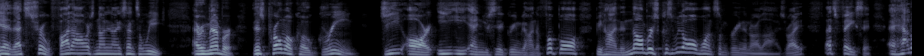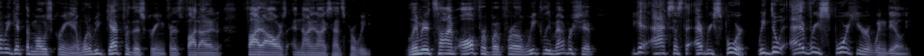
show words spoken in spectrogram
Yeah, that's true. $5.99 a week. And remember, this promo code GREEN G R E E N. You see the green behind the football, behind the numbers, because we all want some green in our lives, right? Let's face it. And how do we get the most green? And what do we get for this green for this five dollars and ninety nine cents per week? Limited time offer, but for a weekly membership, you get access to every sport. We do every sport here at Win Daily.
